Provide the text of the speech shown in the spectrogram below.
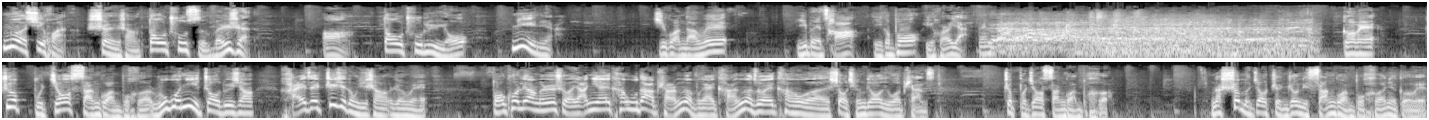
我喜欢身上到处是纹身，啊，到处旅游。你呢？机关单位，一杯茶，一个包，一盒烟。各位，这不叫三观不合。如果你找对象还在这些东西上认为，包括两个人说呀，你爱看武打片，我不爱看，我就爱看我小情调的我片子，这不叫三观不合。那什么叫真正的三观不合呢？各位，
